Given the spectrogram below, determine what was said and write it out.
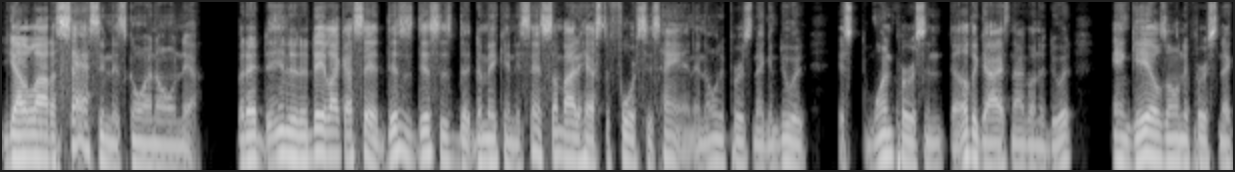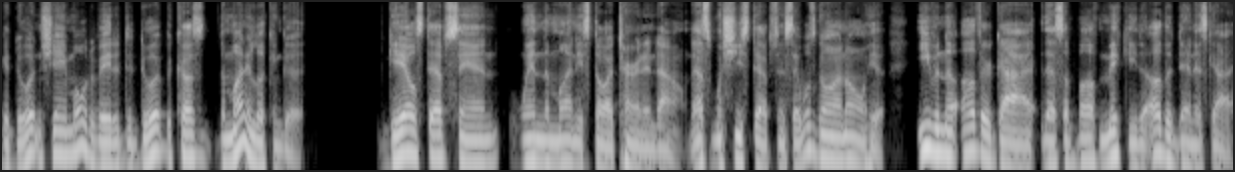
You got a lot of sassiness going on there. But at the end of the day, like I said, this is this is the, to make any sense. Somebody has to force his hand, and the only person that can do it is one person. The other guy is not going to do it, and Gayle's the only person that could do it, and she ain't motivated to do it because the money looking good. Gayle steps in when the money start turning down. That's when she steps in and say, "What's going on here?" Even the other guy that's above Mickey, the other Dennis guy,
